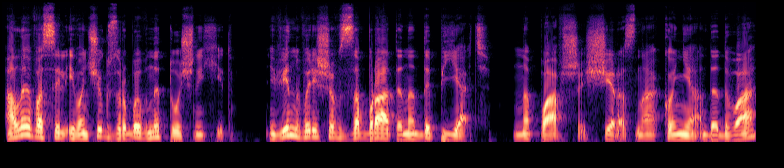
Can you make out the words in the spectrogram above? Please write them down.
Але Василь Іванчук зробив неточний хід. Він вирішив забрати на d5, напавши ще раз на коня d2,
